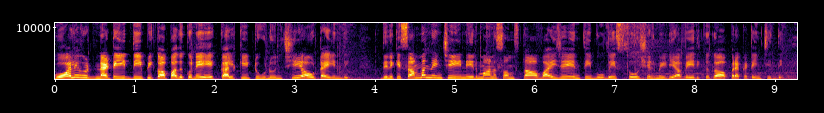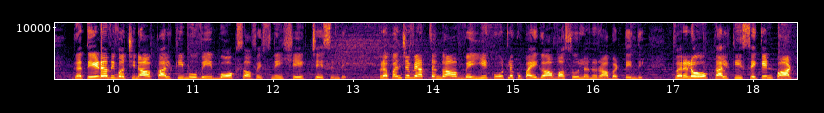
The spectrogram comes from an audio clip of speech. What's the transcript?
బాలీవుడ్ నటి దీపికా పదుకునే కల్కి టూ నుంచి అవుట్ అయింది. దీనికి సంబంధించి నిర్మాణ సంస్థ వైజయంతి మూవీస్ సోషల్ మీడియా వేదికగా ప్రకటించింది. గతేడాది వచ్చిన కల్కి మూవీ బాక్స్ ఆఫీస్ని షేక్ చేసింది. ప్రపంచవ్యాప్తంగా వెయ్యి కోట్లకు పైగా వసూళ్ళను రాబట్టింది. త్వరలో కల్కి సెకండ్ పార్ట్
